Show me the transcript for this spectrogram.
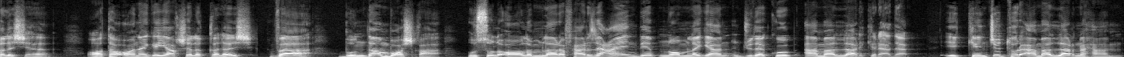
qilishi, ota-onaga yaxshilik qilish va bundan boshqa usul olimlari farzi ayn deb nomlagan juda ko'p amallar kiradi. Ikkinchi tur amallarni ham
